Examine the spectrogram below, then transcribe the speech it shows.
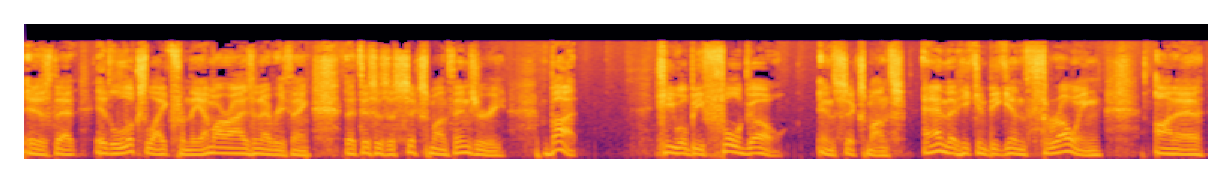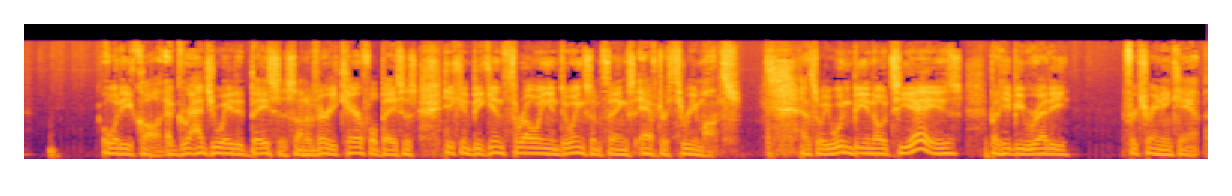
is that it looks like from the MRIs and everything that this is a six month injury, but he will be full go in six months and that he can begin throwing on a what do you call it? A graduated basis, on a very careful basis. He can begin throwing and doing some things after three months. And so he wouldn't be in OTAs, but he'd be ready for training camp.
